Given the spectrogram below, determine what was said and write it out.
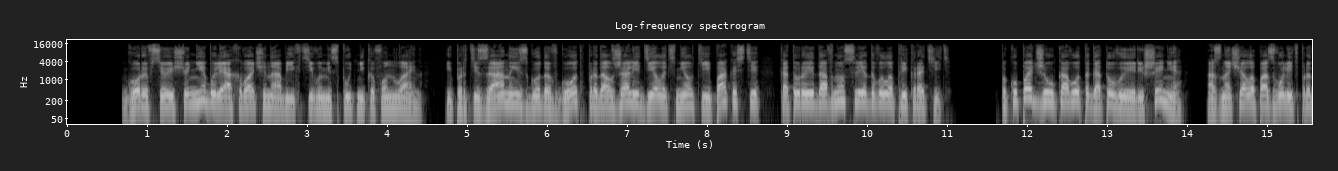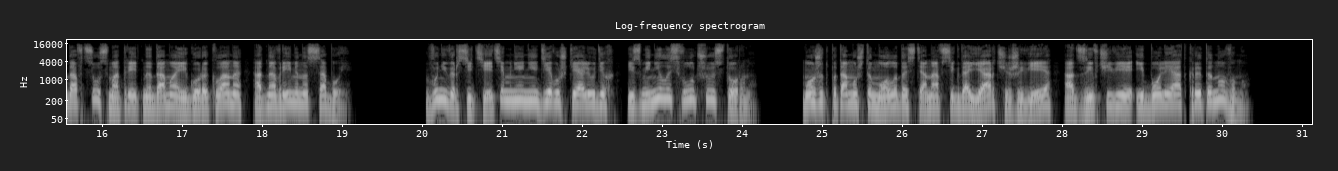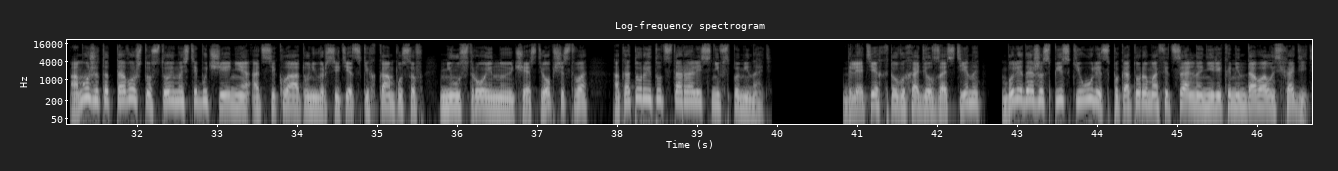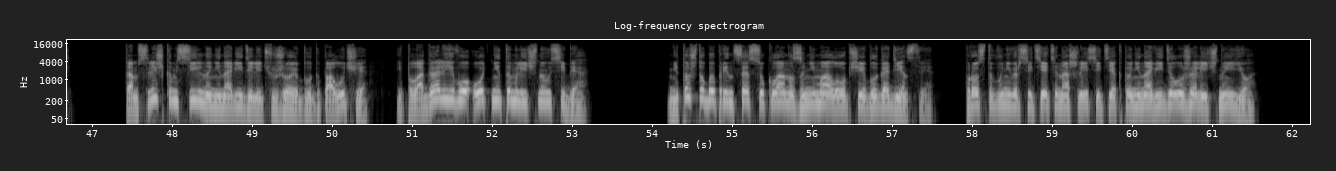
Горы все еще не были охвачены объективами спутников онлайн, и партизаны из года в год продолжали делать мелкие пакости, которые давно следовало прекратить. Покупать же у кого-то готовые решения означало позволить продавцу смотреть на дома и горы клана одновременно с собой. В университете мнение девушки о людях изменилось в лучшую сторону. Может, потому что молодость, она всегда ярче, живее, отзывчивее и более открыта новому. А может от того, что стоимость обучения отсекла от университетских кампусов неустроенную часть общества, о которой тут старались не вспоминать. Для тех, кто выходил за стены, были даже списки улиц, по которым официально не рекомендовалось ходить. Там слишком сильно ненавидели чужое благополучие и полагали его отнятым лично у себя. Не то чтобы принцессу клана занимало общее благоденствие, просто в университете нашлись и те, кто ненавидел уже лично ее.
